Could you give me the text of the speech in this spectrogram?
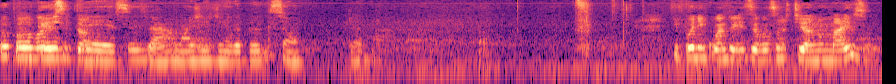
Eu coloquei esse tanto. precisar uma ajudinha da produção. E por enquanto isso eu vou sorteando mais um.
